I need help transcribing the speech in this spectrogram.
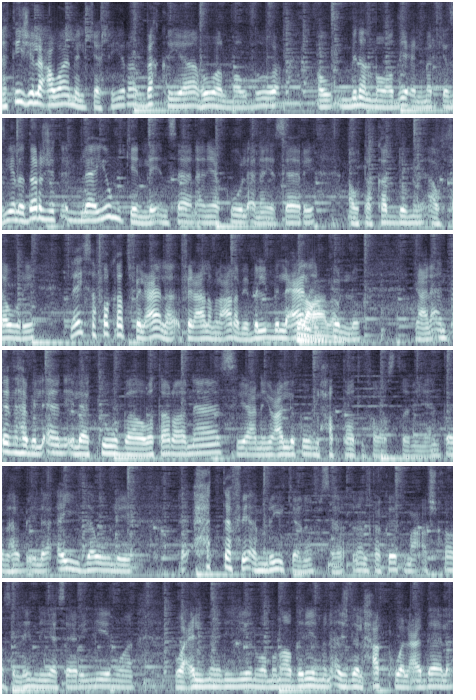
نتيجة لعوامل كثيرة بقي هو الموضوع أو من المواضيع المركزية لدرجة أن لا يمكن لإنسان أن يقول أنا يساري أو تقدمي أو ثوري ليس فقط في العالم في العالم العربي بل بالعالم العالم. كله يعني أن تذهب الآن إلى كوبا وترى ناس يعني يعلقون الحطات الفلسطينية أن تذهب إلى أي دولة حتى في أمريكا نفسها أنا التقيت مع أشخاص اللي هن يساريين وعلمانيين ومناضلين من أجل الحق والعدالة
